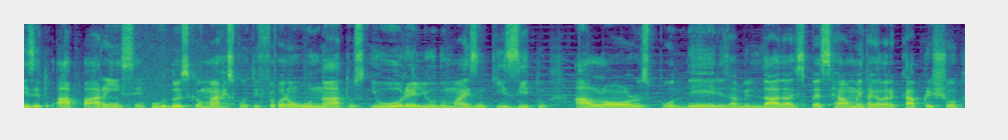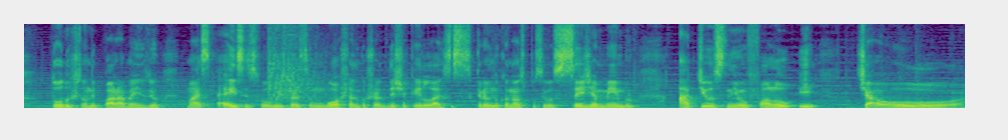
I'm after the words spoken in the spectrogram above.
quesito aparência, os dois que eu mais curti foram o Natus e o Orelhudo, mas em quesito a lore, os poderes, a habilidade, a espécie, realmente a galera caprichou todos estão de parabéns, viu? Mas é isso, se for o vídeo, espero que tenham gostado, gostado, deixa aquele like, se inscreva no canal se possível, seja membro, ative o sininho, falou e tchau!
